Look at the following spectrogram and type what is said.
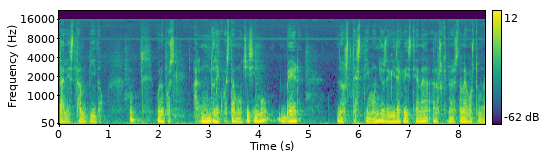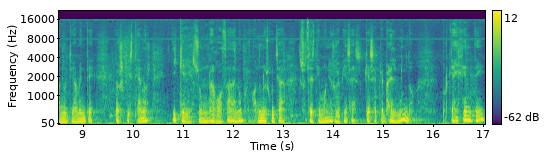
tal estampido. Bueno, pues al mundo le cuesta muchísimo ver los testimonios de vida cristiana a los que nos están acostumbrando últimamente los cristianos y que son una gozada, ¿no? Porque cuando uno escucha esos testimonios lo que piensa es que se prepare el mundo, porque hay gente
